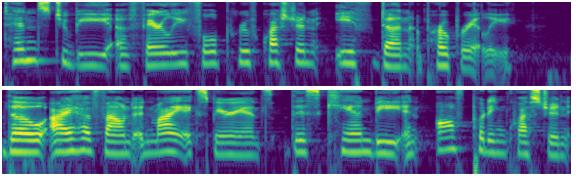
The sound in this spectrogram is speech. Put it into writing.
tends to be a fairly foolproof question if done appropriately. Though I have found in my experience, this can be an off putting question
